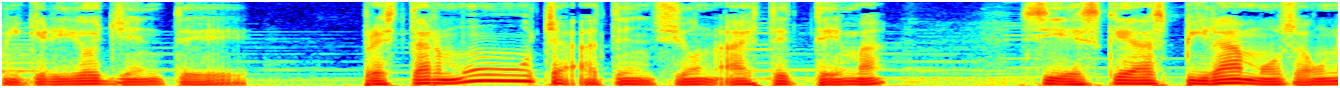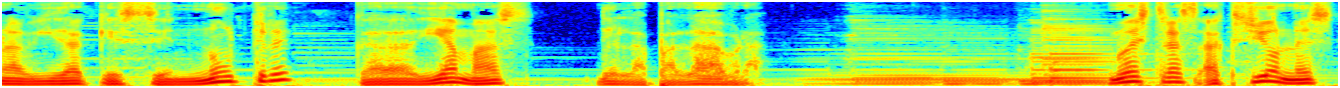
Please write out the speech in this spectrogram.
mi querido oyente, prestar mucha atención a este tema si es que aspiramos a una vida que se nutre cada día más de la palabra. Nuestras acciones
